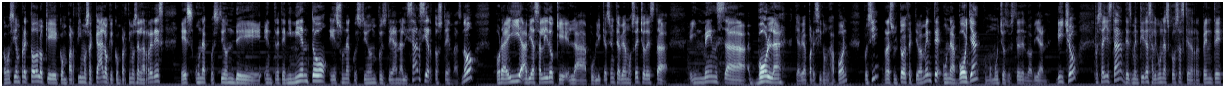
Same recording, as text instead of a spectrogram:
Como siempre, todo lo que compartimos acá, lo que compartimos en las redes, es una cuestión de entretenimiento, es una cuestión pues de analizar ciertos temas, ¿no? Por ahí había salido que la publicación que habíamos hecho de esta inmensa bola que había aparecido en Japón, pues sí, resultó efectivamente una boya, como muchos de ustedes lo habían dicho. Pues ahí está, desmentidas algunas cosas que de repente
